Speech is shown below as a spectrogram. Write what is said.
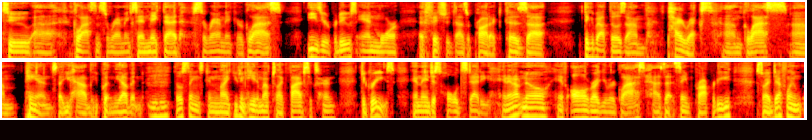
to, uh, glass and ceramics and make that ceramic or glass easier to produce and more efficient as a product. Cause, uh, think about those um, Pyrex um, glass um, pans that you have that you put in the oven. Mm-hmm. Those things can like you can heat them up to like five six hundred degrees and they just hold steady. And I don't know if all regular glass has that same property. So I definitely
